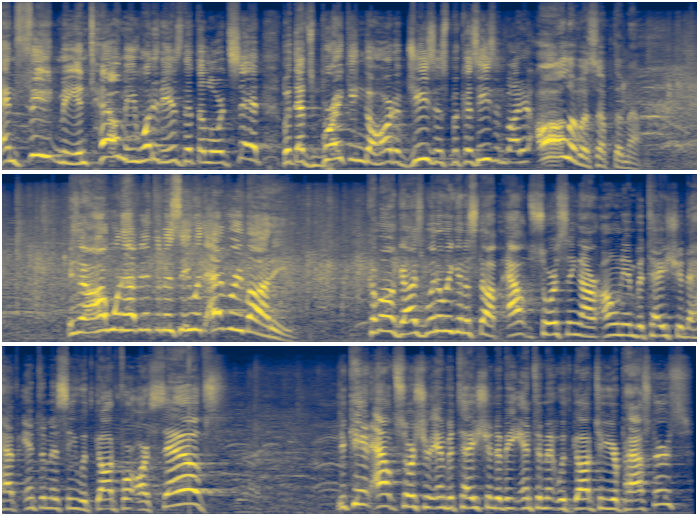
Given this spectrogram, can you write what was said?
and feed me and tell me what it is that the Lord said. But that's breaking the heart of Jesus because he's invited all of us up the mountain. He said, I want to have intimacy with everybody. Come on, guys, when are we going to stop outsourcing our own invitation to have intimacy with God for ourselves? You can't outsource your invitation to be intimate with God to your pastors.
